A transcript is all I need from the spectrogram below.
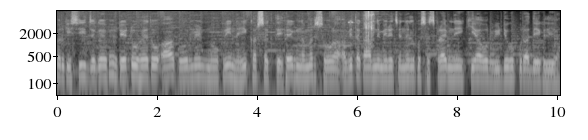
पर किसी जगह पर टेटू है तो आप गवर्नमेंट नौकरी नहीं कर सकते। फैक्ट नंबर सोलह। अभी तक आपने मेरे चैनल को सब्सक्राइब नहीं किया और वीडियो को पूरा देख लिया।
